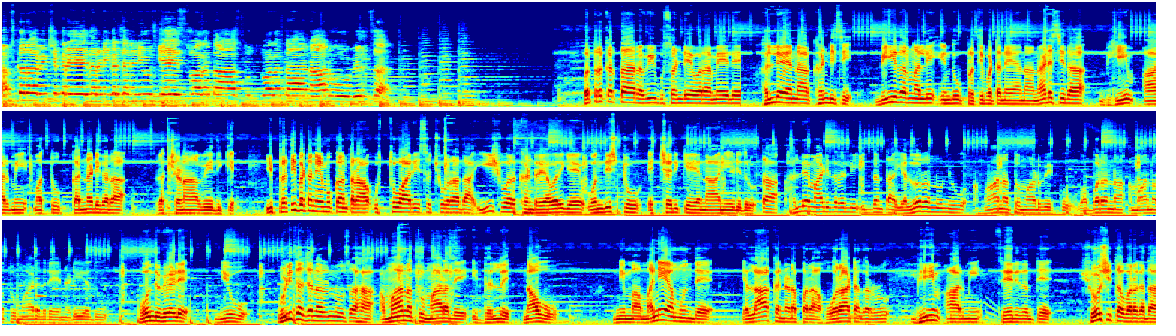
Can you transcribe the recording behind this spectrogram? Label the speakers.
Speaker 1: ನಮಸ್ಕಾರ ವೀಕ್ಷಕರೇ, ಧರಣಿ ಗರ್ಜನೆ ನ್ಯೂಸ್ಗೆ ಸ್ವಾಗತ, ಸುಸ್ವಾಗತ, ನಾನು ವಿಲ್ಸನ್.
Speaker 2: ಪತ್ರಕರ್ತ ರವಿ ಬುಸಂಡೆಯವರ ಮೇಲೆ ಹಲ್ಲೆಯನ್ನು ಖಂಡಿಸಿ ಬೀದರ್ನಲ್ಲಿ ಇಂದು ಪ್ರತಿಭಟನೆಯನ್ನು ನಡೆಸಿದ ಭೀಮ್ ಆರ್ಮಿ ಮತ್ತು ಕನ್ನಡಿಗರ ರಕ್ಷಣಾ ವೇದಿಕೆ. ಈ ಪ್ರತಿಭಟನೆ ಮುಖಾಂತರ ಉಸ್ತುವಾರಿ ಸಚಿವರಾದ ಈಶ್ವರ್ ಖಂಡ್ರೆ ಅವರಿಗೆ ಒಂದಿಷ್ಟು ಎಚ್ಚರಿಕೆಯನ್ನು ನೀಡಿದರು. ಹಲ್ಲೆ ಮಾಡಿದರಲ್ಲಿ ಇದ್ದಂಥ ಎಲ್ಲರನ್ನೂ ನೀವು ಅಮಾನತು ಮಾಡಬೇಕು. ಒಬ್ಬರನ್ನು ಅಮಾನತು ಮಾಡಿದರೆ ನಡೆಯದು. ಒಂದು ವೇಳೆ ನೀವು ಉಳಿದ ಜನರನ್ನು ಸಹ ಅಮಾನತು ಮಾಡದೇ ಇದ್ದಲ್ಲಿ ನಾವು ನಿಮ್ಮ ಮನೆಯ ಮುಂದೆ ಎಲ್ಲ ಕನ್ನಡ ಪರ ಹೋರಾಟಗಾರರು ಭೀಮ್ ಆರ್ಮಿ ಸೇರಿದಂತೆ ಶೋಷಿತ ವರ್ಗದ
